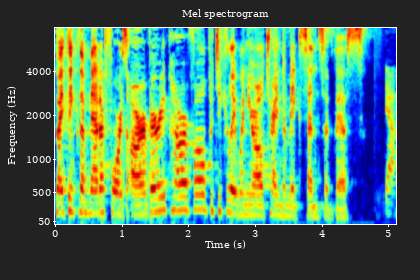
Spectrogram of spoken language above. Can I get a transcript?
so i think the metaphors are very powerful particularly when you're all trying to make sense of this Yeah.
